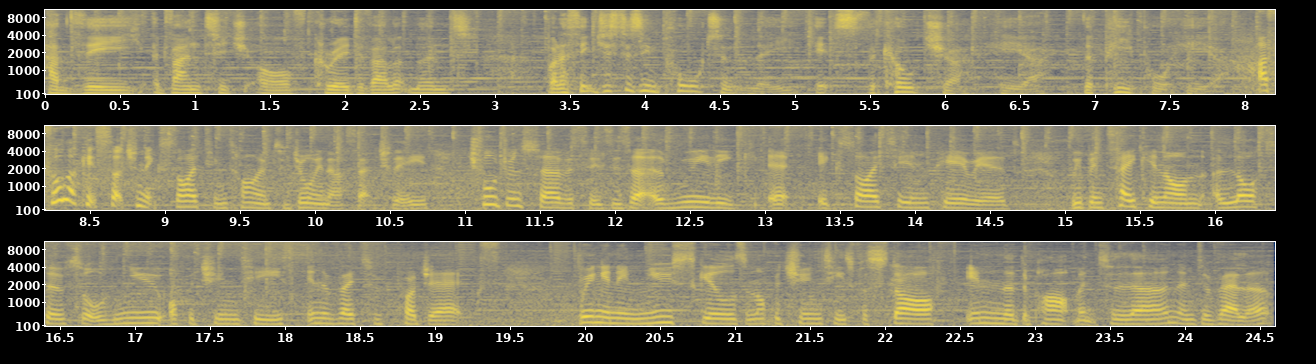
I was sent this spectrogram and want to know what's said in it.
had the advantage of career development, But I think just as importantly, it's the culture here, the people here. I feel like it's such an exciting time to join us actually. Children's Services is at a really eh, exciting period. We've been taking on a lot of sort of new opportunities, innovative projects, bringing in new skills and opportunities for staff in the department to learn and develop.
